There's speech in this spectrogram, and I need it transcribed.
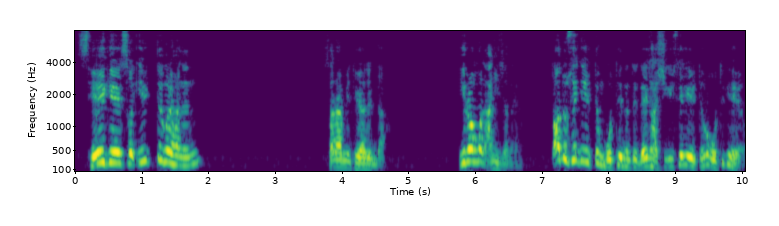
세계에서 1등을 하는 사람이 돼야 된다. 이런 건 아니잖아요. 나도 세계 1등 못했는데 내 자식이 세계 1등을 어떻게 해요?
